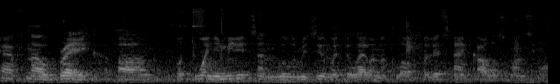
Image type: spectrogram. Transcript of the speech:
have now break um, for 20 minutes and we'll resume at 11 o'clock. So let's thank Carlos once more.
